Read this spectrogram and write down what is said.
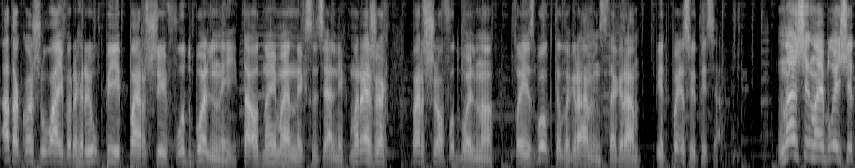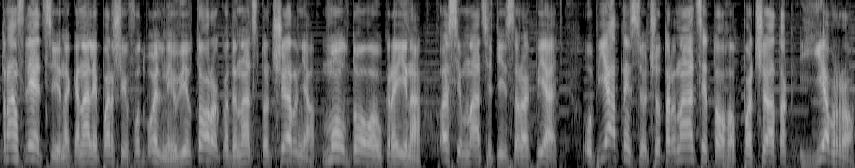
а також у Viber групі Перший футбольний та одноіменних соціальних мережах першого футбольного Facebook, Telegram, Instagram. Підписуйтеся. Наші найближчі трансляції на каналі Перший футбольний у вівторок, 11 червня, Молдова, Україна о 17.45. У п'ятницю, 14-го, початок Євро.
